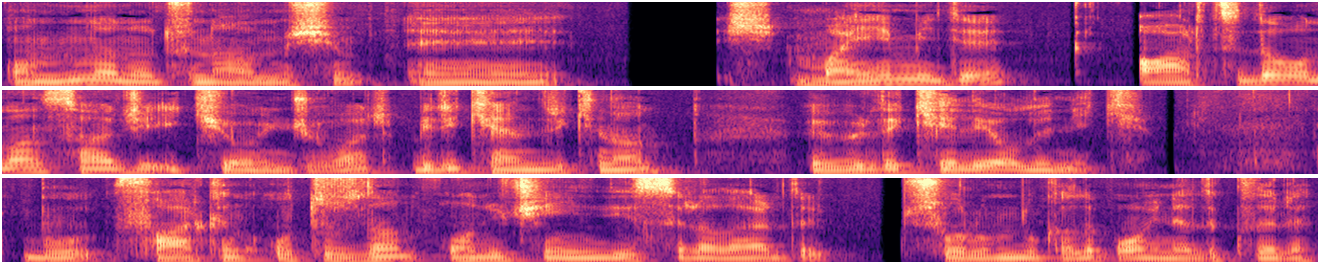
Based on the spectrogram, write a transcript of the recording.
onun da notunu almışım. E, Miami'de artıda olan sadece iki oyuncu var. Biri Kendrick Nunn, öbürü de Kelly Olynyk. Bu farkın 30'dan 13'e indiği sıralarda sorumluluk alıp oynadıkları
